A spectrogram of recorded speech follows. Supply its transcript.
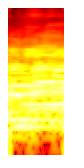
Grazie.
